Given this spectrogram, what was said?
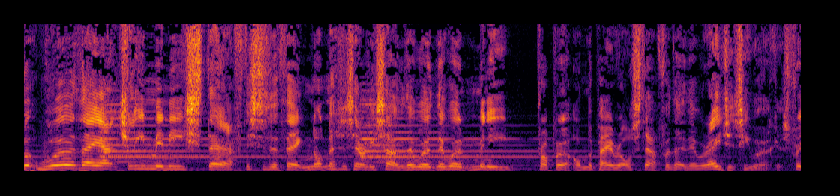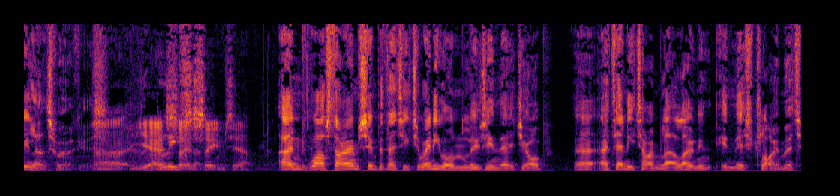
But were they actually mini staff? This is the thing. Not necessarily so. They were. They weren't mini proper on the payroll staff, were they? They were agency workers, freelance workers. Uh, yeah, so Believe it seems, yeah. And whilst I am sympathetic to anyone losing their job uh, at any time, let alone in, in this climate,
